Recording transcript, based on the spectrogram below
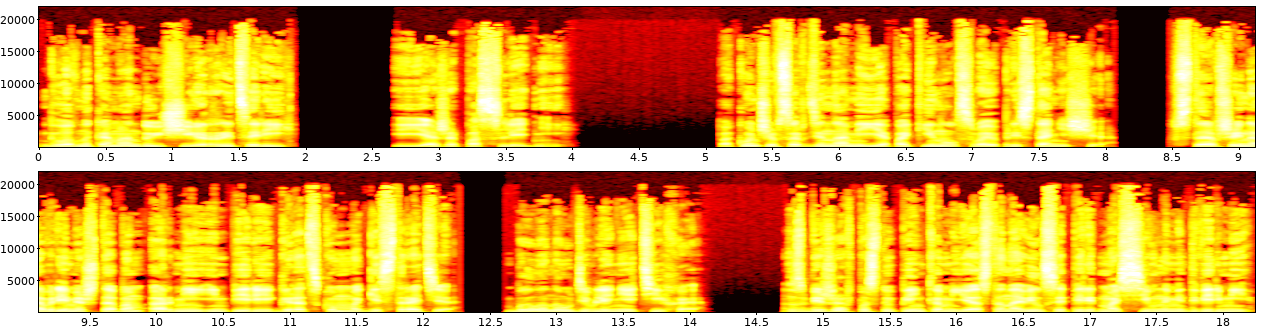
главнокомандующий рыцарей, и я же последний. Покончив с орденами, я покинул свое пристанище. Вставший на время штабом армии империи городском магистрате было на удивление тихо. Сбежав по ступенькам, я остановился перед массивными дверьми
